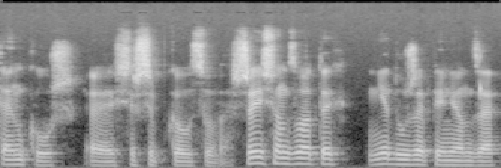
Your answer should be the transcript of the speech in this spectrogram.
ten kurz e, się szybko usuwa. 60 zł, nieduże pieniądze.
